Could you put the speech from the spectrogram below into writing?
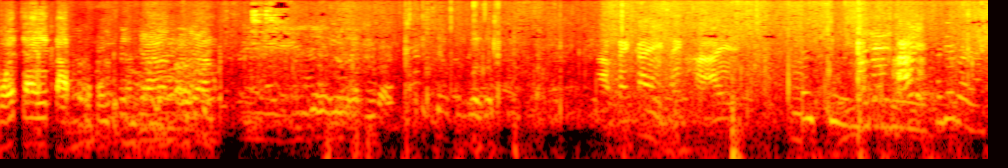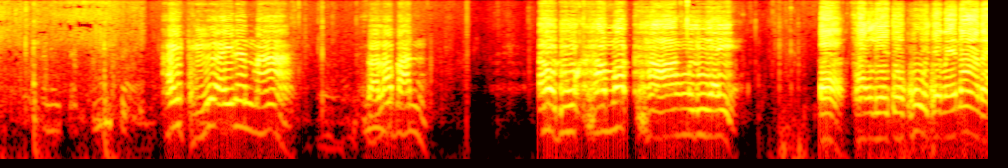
หัวใจตับเป็นยางยางอะใกล้ๆคล้ายใครใครถือไอ้นั่นมา สารบัญเอาดูคำว่าคางเรือยเออคางเรือยตัวผู้ใช่ไหมหน้าไหน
